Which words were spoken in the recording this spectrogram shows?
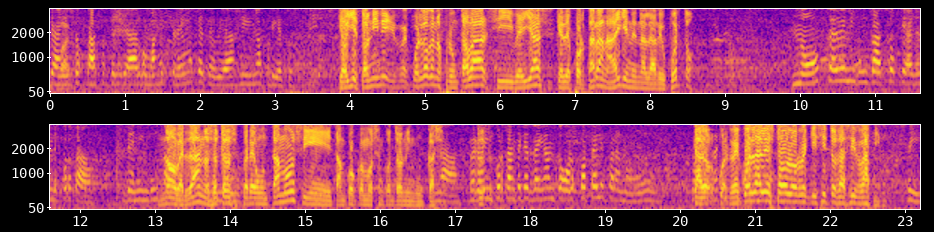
ya en estos casos que sea algo más extremo que te veas en aprietos. Y oye, Tony, recuerdo que nos preguntaba si veías que deportaran a alguien en el aeropuerto. No sé de ningún caso que hayan deportado. De ningún caso. No, ¿verdad? Nosotros Ninguno. preguntamos y tampoco hemos encontrado ningún caso. Nada, pero es te- importante que traigan todos los papeles para no. Claro, recuérdales todos los requisitos así rápido, Sí,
